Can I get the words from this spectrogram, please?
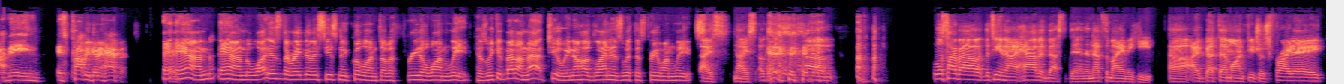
I mean, it's probably gonna happen. Right? And and what is the regular season equivalent of a three to one lead? Because we could bet on that too. We know how Glenn is with his three one leads. Nice, nice. Okay. um, let's talk about the team that I have invested in, and that's the Miami Heat. Uh, I bet them on futures Friday.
